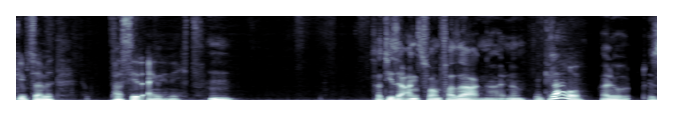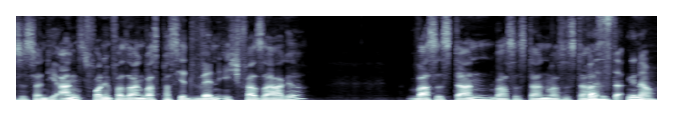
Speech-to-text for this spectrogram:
gibst dann mit, passiert eigentlich nichts. Das hat diese Angst vorm Versagen halt, ne? Klaro. Weil du, es ist dann die Angst vor dem Versagen, was passiert, wenn ich versage? Was ist dann? Was ist dann? Was ist dann? Was ist da? Genau.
